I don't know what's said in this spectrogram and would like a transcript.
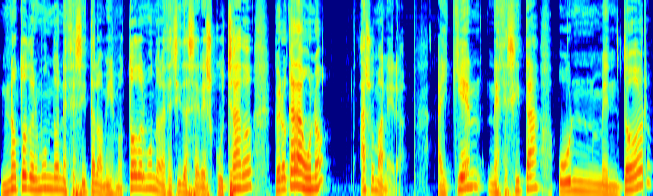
no todo el mundo necesita lo mismo, todo el mundo necesita ser escuchado, pero cada uno a su manera. Hay quien necesita un mentor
